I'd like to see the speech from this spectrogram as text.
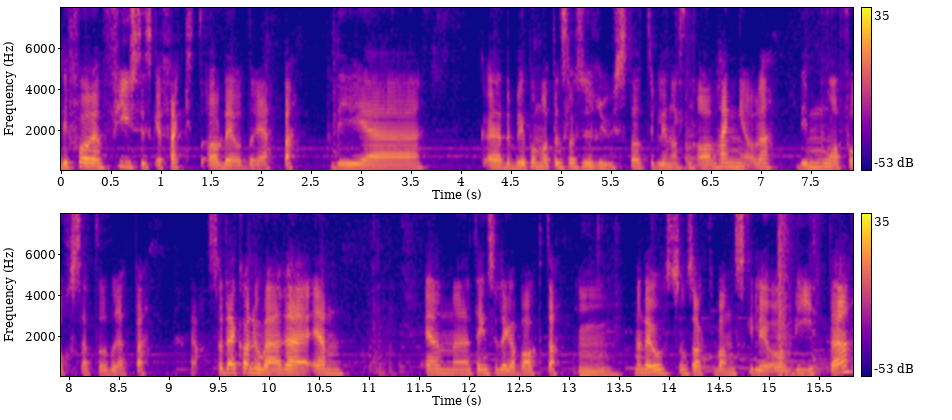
De får en fysisk effekt av det å drepe. De eh, eh, Det blir på en måte en slags rus, da, at de blir nesten avhengige av det. De må fortsette å drepe. Ja, så det kan jo være en, en eh, ting som ligger bak, da. Men det er jo som sagt vanskelig å vite,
